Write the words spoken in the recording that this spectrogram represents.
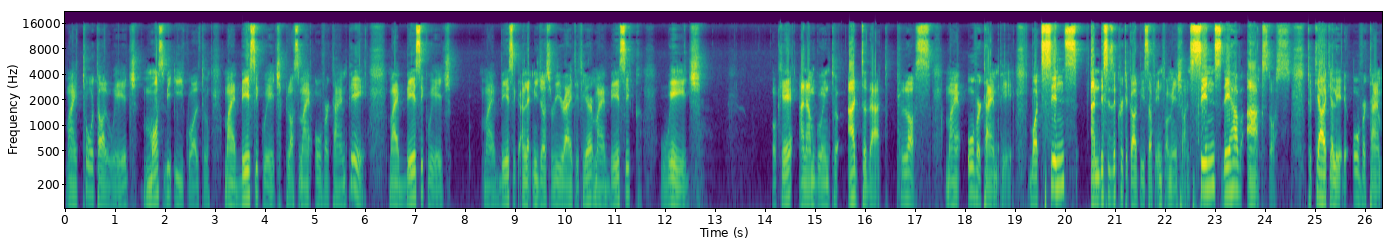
my total wage must be equal to my basic wage plus my overtime pay. My basic wage, my basic, and let me just rewrite it here, my basic wage, okay, and I'm going to add to that plus my overtime pay. But since and this is a critical piece of information. Since they have asked us to calculate the overtime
